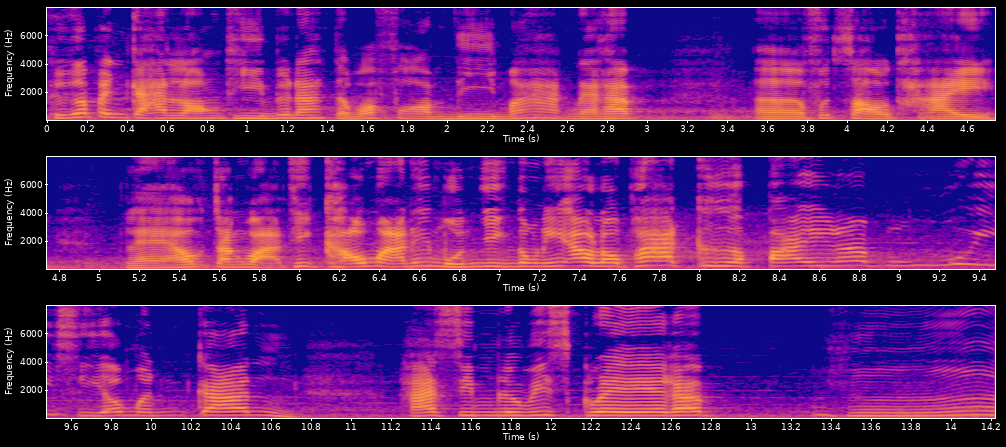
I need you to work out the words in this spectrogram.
คือก็เป็นการลองทีมด้วยนะ แต่ว่าฟอร์มดีมากนะครับฟุตซอลไทย แล้วจังหวะที่เขามาได้หมุนยิงตรงนี้เอาเราพลาดเกือบไปครับอุ้ยเสียเหมือนกันฮาซิมเลวิสเกรครับอื้อหือ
